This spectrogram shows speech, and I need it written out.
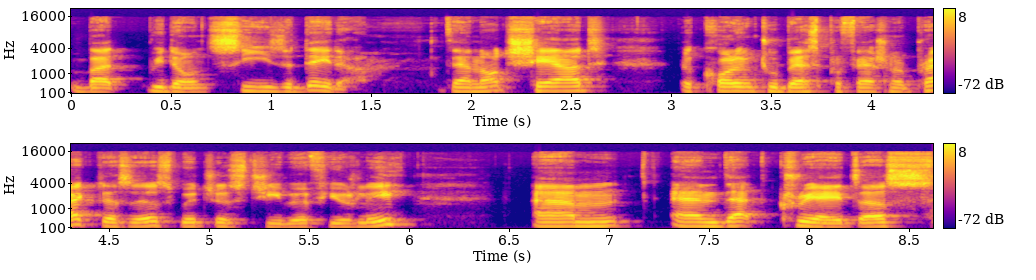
but we don't see the data. they're not shared according to best professional practices, which is GBIF usually. Um, and that creates us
